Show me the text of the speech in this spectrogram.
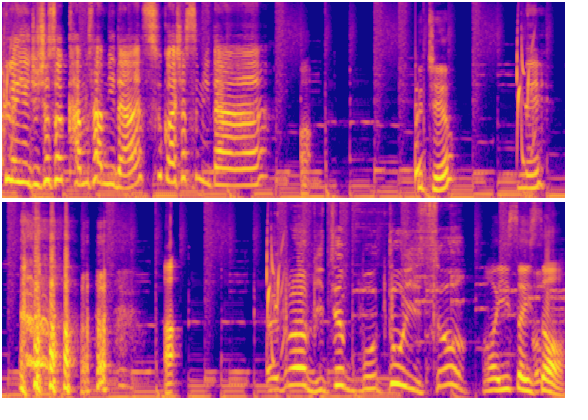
플레이해 주셔서 감사합니다 수고하셨습니다 끝이에요? 네 얘들아 밑에 뭐 또 있어? 어, 있어, 있어.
